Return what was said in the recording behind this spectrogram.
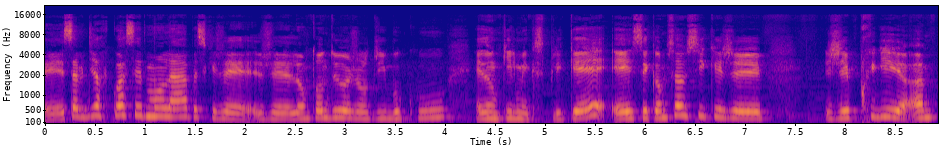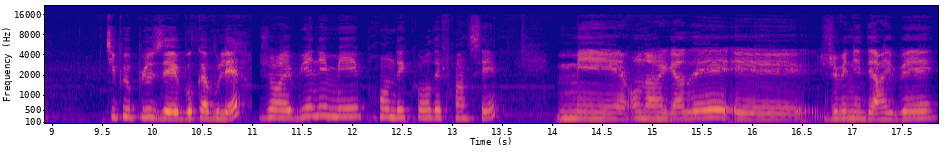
Et ça veut dire quoi ce mot-là? Parce que j'ai entendu aujourd'hui beaucoup et donc il m'expliquait. Et c'est comme ça aussi que j'ai j'ai pris un petit peu plus de vocabulaire. J'aurais bien aimé prendre des cours de français, mais on a regardé et je venais d'arriver.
